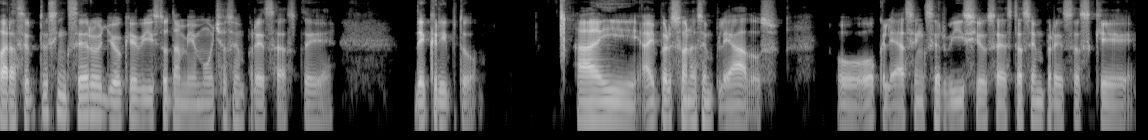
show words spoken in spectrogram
para serte sincero, yo que he visto también muchas empresas de, de cripto, hay, hay personas empleados o, que le hacen servicios a estas empresas que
